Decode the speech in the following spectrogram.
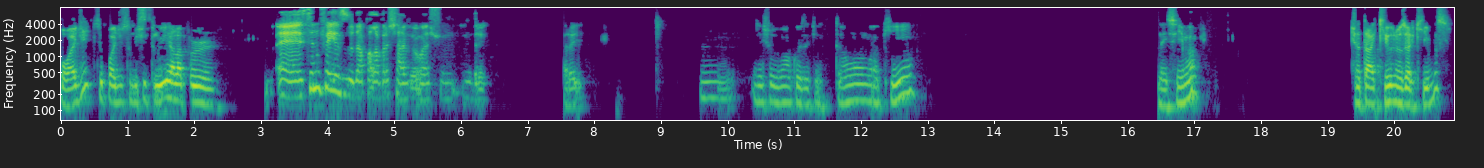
Pode, você pode substituir ela por. É, você não fez da palavra-chave, eu acho, André. Peraí. Hum, deixa eu ver uma coisa aqui. Então, aqui. Lá em cima. Já está aqui os meus arquivos.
